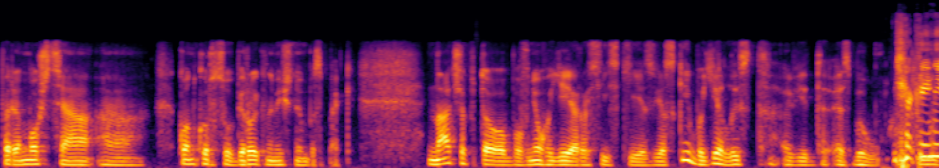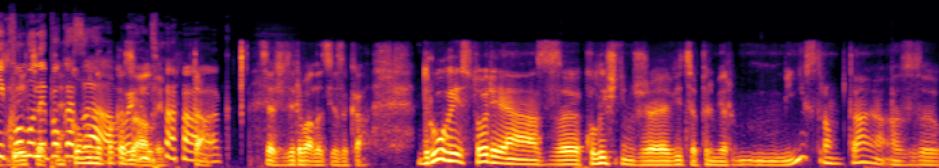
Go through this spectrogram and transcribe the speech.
переможця е, конкурсу Бюро економічної безпеки. Начебто, бо в нього є російські зв'язки, бо є лист від СБУ. Який нікому не показали. Нікому не показали. Так. Так. Це ж зірвало з язика. Друга історія з колишнім вже віце-прем'єр-міністром, та з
